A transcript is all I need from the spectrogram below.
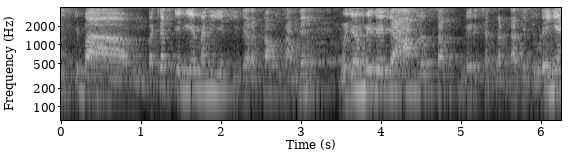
इसकी बचत के लिए मैंने ये चीज़ें रखा हूँ सामने। मुझे उम्मीद है कि आप लोग सब मेरे संगठन से जुड़ेंगे।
